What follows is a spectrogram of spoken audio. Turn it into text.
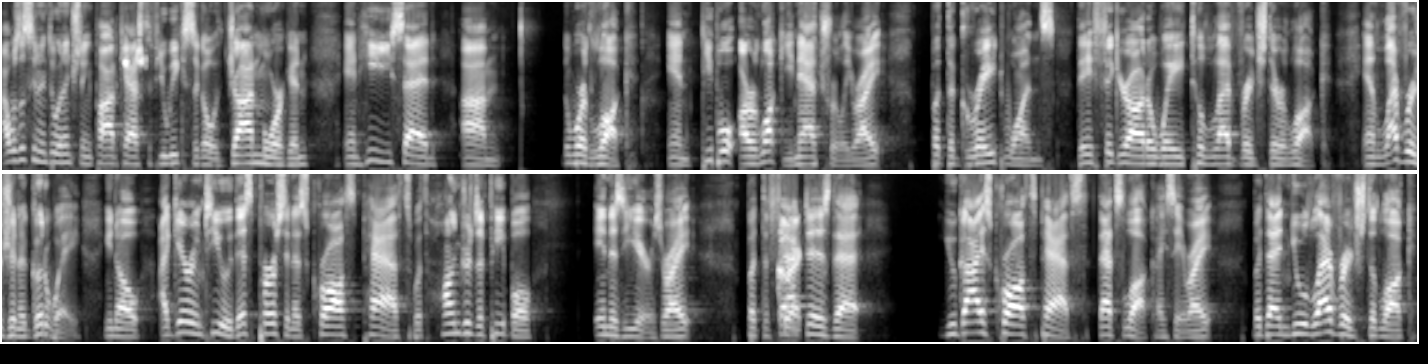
i was listening to an interesting podcast a few weeks ago with john morgan and he said um, the word luck. And people are lucky naturally right? But the great ones they figure out a way to leverage their luck and leverage in a good way. You know i guarantee you this person has crossed paths with hundreds of people in his years right? But the fact Correct. is that you guys crossed paths. That's luck i say right? But then you leverage the luck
